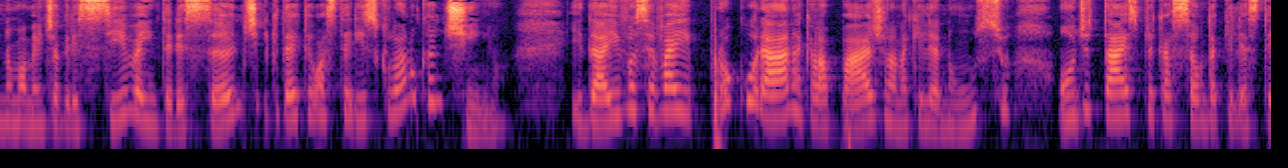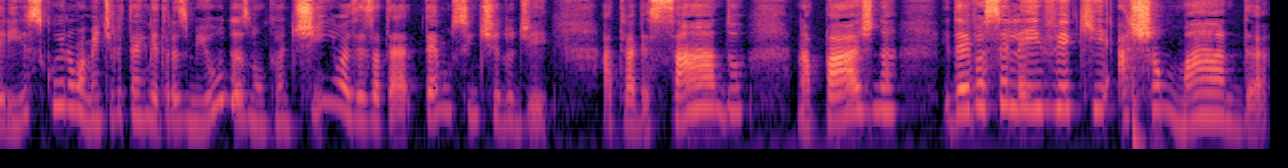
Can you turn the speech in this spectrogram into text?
normalmente agressiva e interessante, e que daí tem um asterisco lá no cantinho. E daí você vai procurar naquela página, naquele anúncio, onde está a explicação daquele asterisco, e normalmente ele está em letras miúdas, num cantinho, às vezes até, até num sentido de atravessado na página, e daí você lê e vê que a chamada.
